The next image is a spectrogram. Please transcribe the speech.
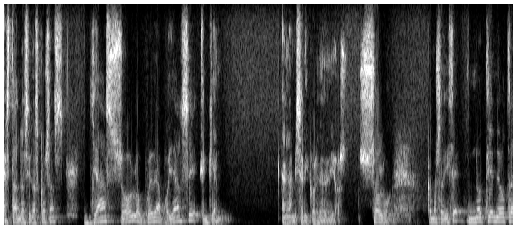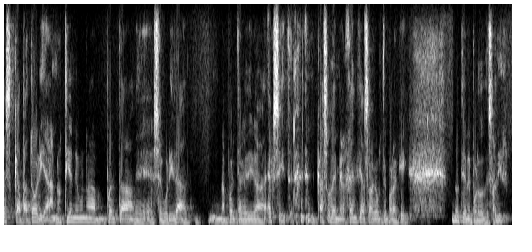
estando así las cosas, ya solo puede apoyarse en quién? En la misericordia de Dios. Solo como se dice, no tiene otra escapatoria, no tiene una puerta de seguridad, una puerta que diga exit. En caso de emergencia salga usted por aquí. No tiene por dónde salir.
